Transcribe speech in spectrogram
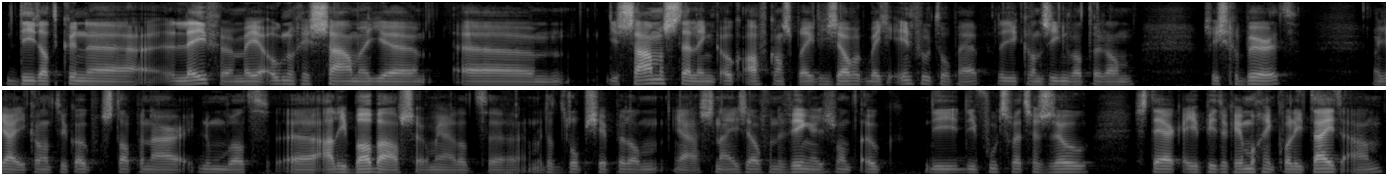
die dat kunnen leveren. Maar je ook nog eens samen je, uh, je samenstelling ook af kan spreken. Dat je zelf ook een beetje invloed op hebt. Dat je kan zien wat er dan precies gebeurt. Want ja, je kan natuurlijk ook wel stappen naar, ik noem wat, uh, Alibaba of zo. Maar ja, dat, uh, met dat dropshippen, dan ja, snij je zelf aan de vingers. Want ook die, die voedselwet zijn zo sterk en je biedt ook helemaal geen kwaliteit aan.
